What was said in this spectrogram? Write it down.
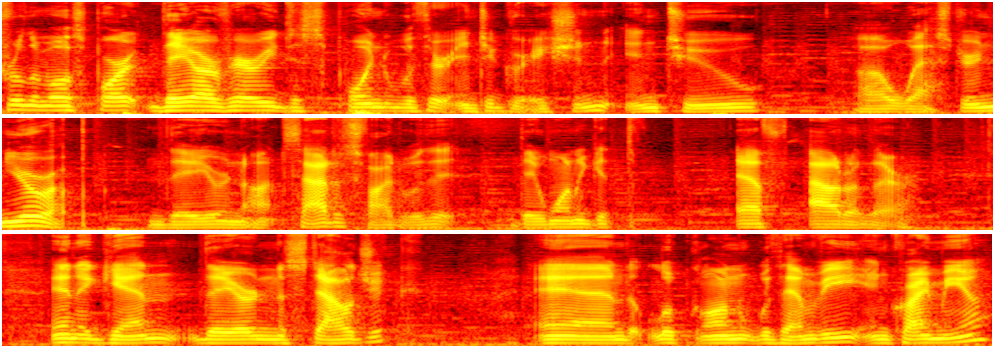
for the most part, they are very disappointed with their integration into uh, Western Europe. They are not satisfied with it. They want to get the F out of there. And again, they are nostalgic and look on with envy in Crimea,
